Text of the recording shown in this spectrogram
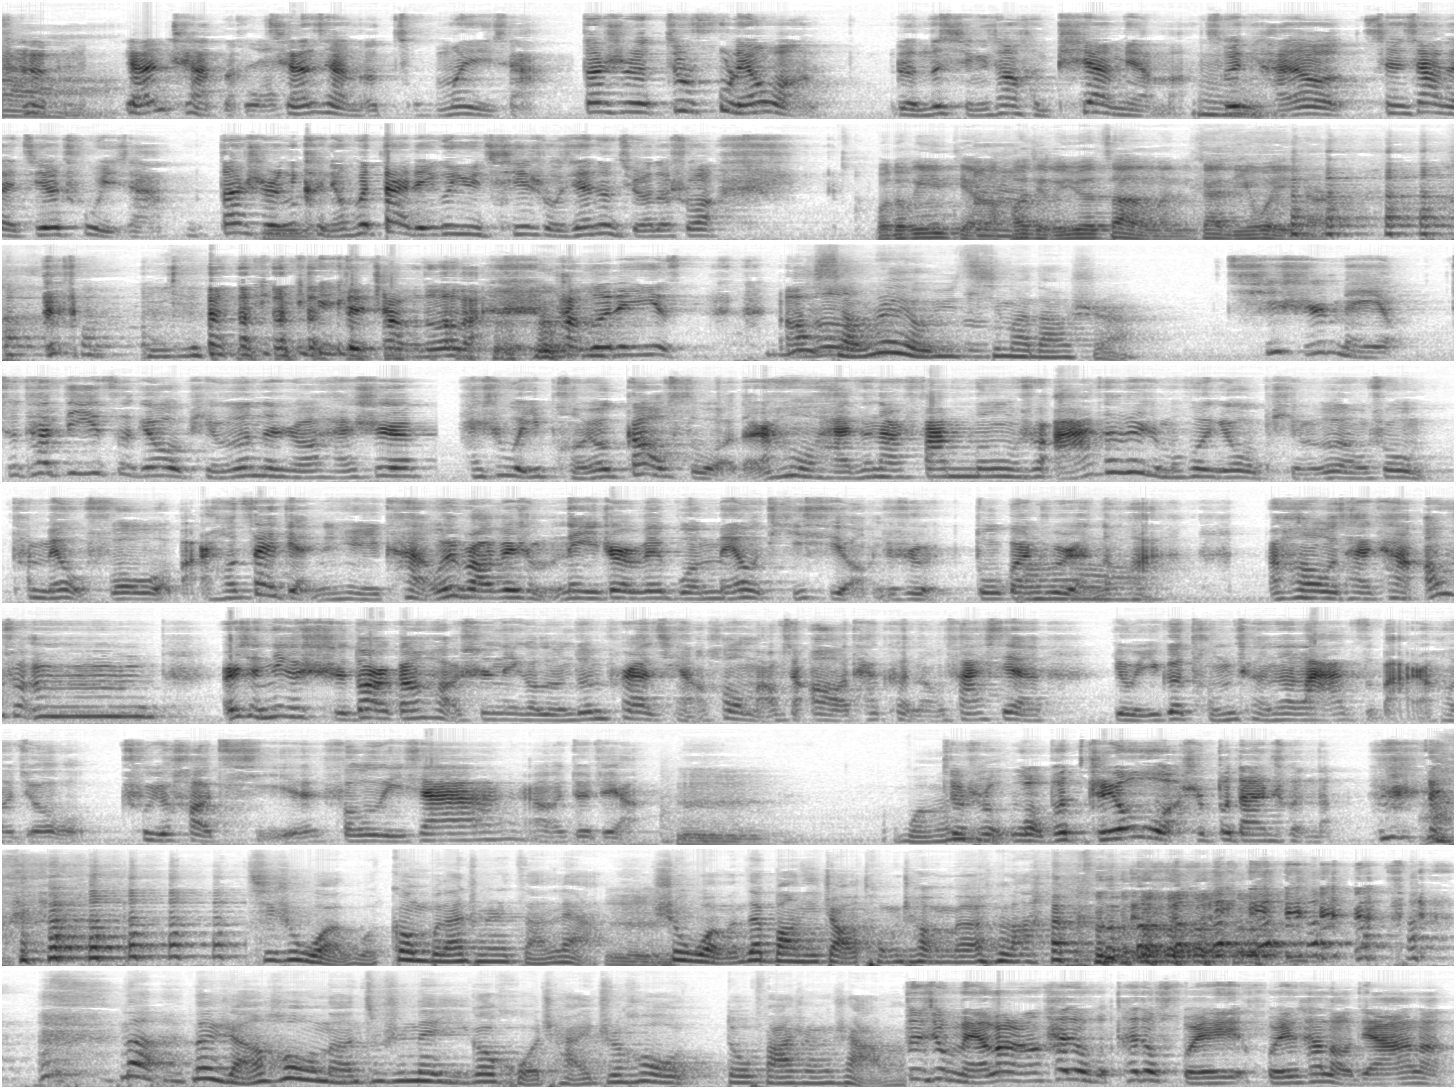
浅浅的、浅浅的琢磨一下。但是就是互联网人的形象很片面嘛，所以你还要线下再接触一下。但是你肯定会带着一个预期，首先就觉得说。我都给你点了好几个月赞了，你该理我一下。对，差不多吧，差不多这意思。那小瑞有预期吗？当时？其实没有，就他第一次给我评论的时候，还是还是我一朋友告诉我的，然后我还在那儿发懵，我说啊，他为什么会给我评论？我说我他没有 follow 我吧？然后再点进去一看，我也不知道为什么那一阵微博没有提醒，就是多关注人的话。然后我才看哦，我说嗯，而且那个时段刚好是那个伦敦 Pride 前后嘛，我想哦，他可能发现有一个同城的拉子吧，然后就出于好奇 follow 一下，然后就这样。嗯，我们就是我不只有我是不单纯的。其实我我更不单纯是咱俩，嗯，是我们在帮你找同城的拉子。那那然后呢？就是那一个火柴之后都发生啥了？对，就没了。然后他就他就回回他老家了，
